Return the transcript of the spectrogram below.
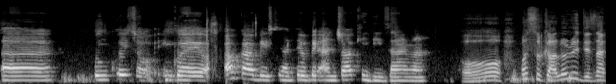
诶，崩溃咗，因为我个未想到被安装去 design 嘛。哦，我暑假你 design，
